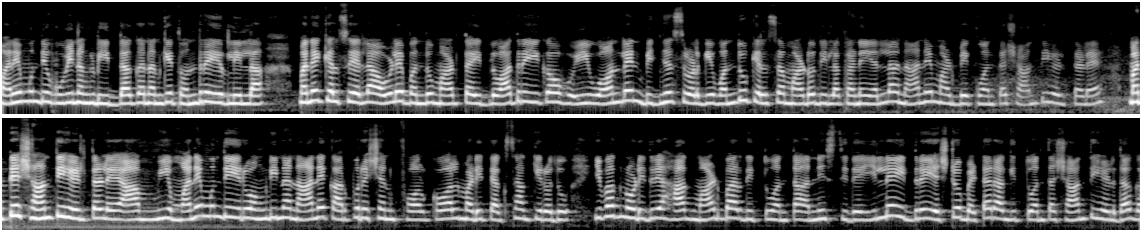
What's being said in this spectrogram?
ಮನೆ ಮುಂದೆ ಹೂವಿನ ಅಂಗಡಿ ಇದ್ದಾಗ ನನಗೆ ತೊಂದರೆ ಇರಲಿಲ್ಲ. ಮನೆ ಕೆಲಸ ಎಲ್ಲ ಅವಳೇ ಬಂದು ಮಾಡ್ತಾ ಇದ್ಲು. ಆದರೆ ಈಗ ಈ ಆನ್ಲೈನ್ ಬಿಸ್ನೆಸ್ ಒಳಗೆ ಒಂದೂ ಕೆಲಸ ಮಾಡೋದಿಲ್ಲ ಕಣೆ. ಎಲ್ಲ ನಾನೇ ಮಾಡಬೇಕು ಅಂತ ಶಾಂತಿ ಹೇಳ್ತಾಳೆ. ಮತ್ತೆ ಶಾಂತಿ ಹೇಳ್ತಾಳೆ, ಆ ಮೀ ಮನೆ ಮುಂದೆ ಇರೋ ಅಂಗಡಿನ ನಾನೇ ಕಾರ್ಪೊರೇಷನ್ ಫಾಲ್ ಕಾಲ್ ಮಾಡಿ ತೆಗ್ಸಾಕಿರೋದು ಇವಾಗ ನೋಡಿದರೆ ಹಾಗೆ ಮಾಡಬಾರ್ದಿತ್ತು ಅಂತ ಅನ್ನಿಸ್ತಿದೆ. ಇಲ್ಲೇ ಇದ್ದರೆ ಎಷ್ಟೋ ಬೆಟರ್ ಆಗಿತ್ತು ಅಂತ ಶಾಂತಿ ಹೇಳಿದಾಗ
